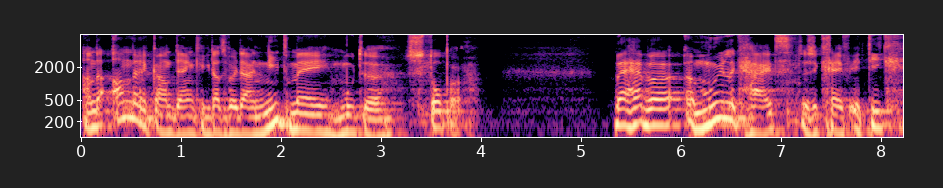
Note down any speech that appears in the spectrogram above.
Aan de andere kant denk ik dat we daar niet mee moeten stoppen. Wij hebben een moeilijkheid, dus ik geef ethiek,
